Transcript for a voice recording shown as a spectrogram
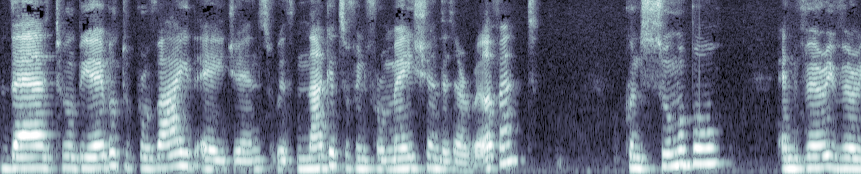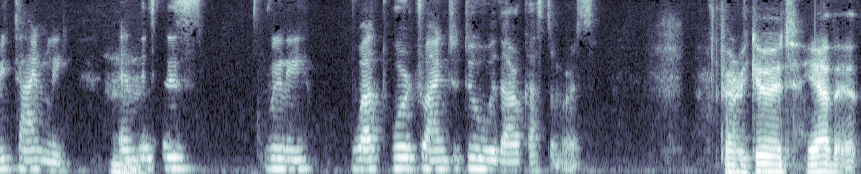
that will be able to provide agents with nuggets of information that are relevant, consumable, and very, very timely. Mm-hmm. And this is really what we're trying to do with our customers. Very good. Yeah, the,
